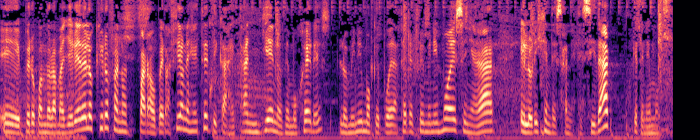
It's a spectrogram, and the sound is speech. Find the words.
Eh, pero cuando la mayoría de los quirófanos para operaciones estéticas están llenos de mujeres, lo mínimo que puede hacer el feminismo es señalar el origen de esa necesidad que tenemos.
